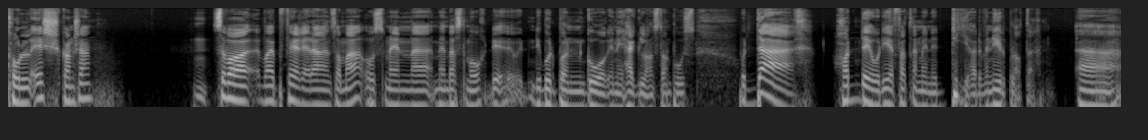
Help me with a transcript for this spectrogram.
Tolv-ish, kanskje. Mm. Så var, var jeg på ferie der en sommer hos min, eh, min bestemor. De, de bodde på en gård inne i Hægelandsdalen på Os. Og der hadde jo de fetterne mine De hadde vinylplater. Eh,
